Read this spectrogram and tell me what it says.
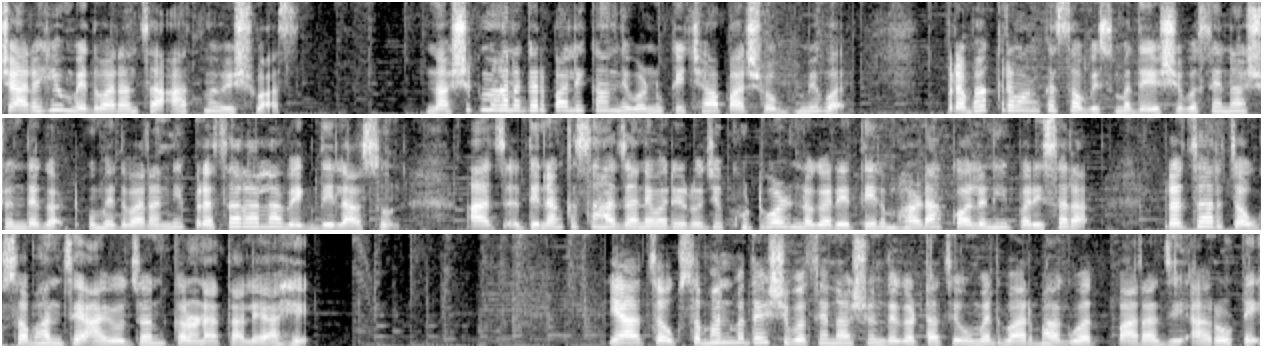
चारही उमेदवारांचा आत्मविश्वास. नाशिक महानगरपालिका निवडणुकीच्या पार्श्वभूमीवर प्रभाग क्रमांक सव्वीसमध्ये शिवसेना शिंदे गट उमेदवारांनी प्रचाराला वेग दिला असून आज दिनांक सहा जानेवारी रोजी खुटवड नगर येथील म्हाडा कॉलनी परिसरात प्रचार चौकसभांचे आयोजन करण्यात आले आहे. या चौकसभांमध्ये शिवसेना शिंदे गटाचे उमेदवार भागवत पाराजी आरोटे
